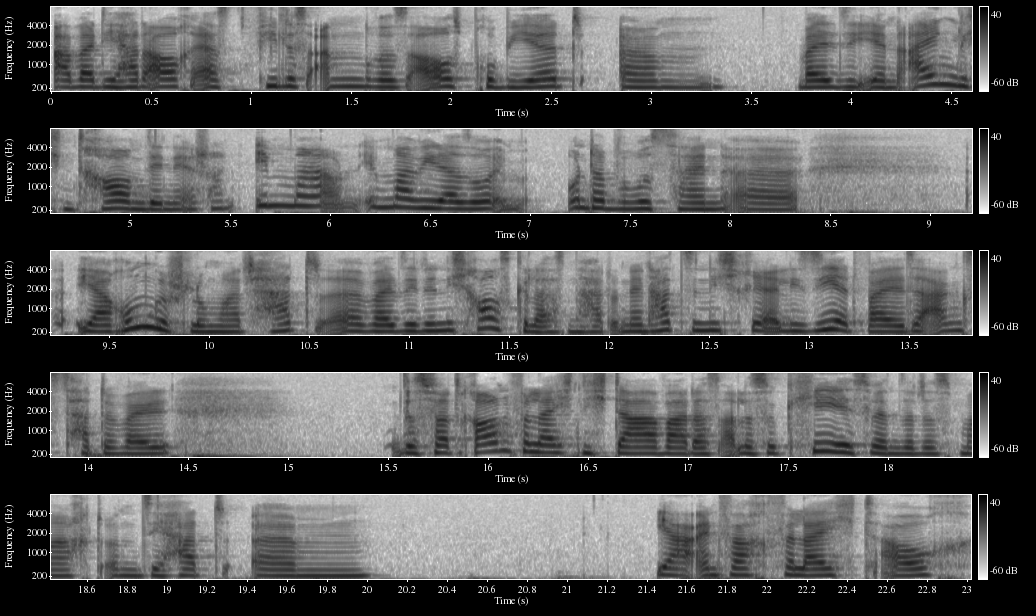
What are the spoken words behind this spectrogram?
Aber die hat auch erst vieles anderes ausprobiert, ähm, weil sie ihren eigentlichen Traum, den er schon immer und immer wieder so im Unterbewusstsein äh, ja rumgeschlummert hat, äh, weil sie den nicht rausgelassen hat. Und den hat sie nicht realisiert, weil sie Angst hatte, weil das Vertrauen vielleicht nicht da war, dass alles okay ist, wenn sie das macht. Und sie hat ähm, ja einfach vielleicht auch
